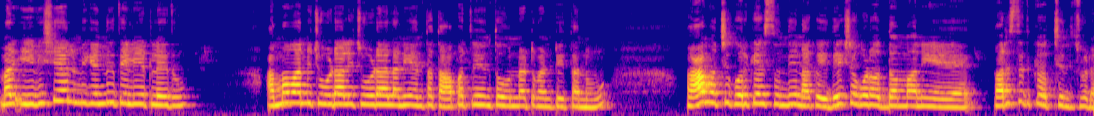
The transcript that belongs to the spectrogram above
మరి ఈ విషయాలు మీకు ఎందుకు తెలియట్లేదు? అమ్మవారిని చూడాలి చూడాలని ఎంత తాపత్రయంతో ఉన్నటువంటి తను పాము వచ్చి కొరికేస్తుంది నాకు ఈ దీక్ష కూడా వద్దమ్మా అనే పరిస్థితికి వచ్చింది చూడండి.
